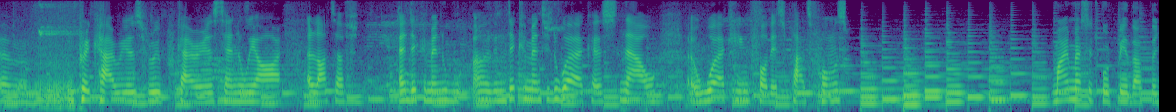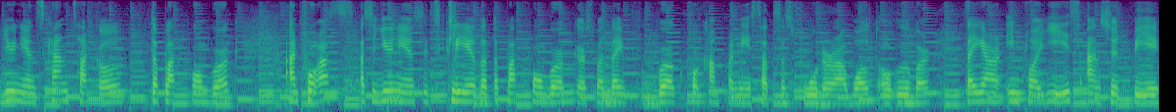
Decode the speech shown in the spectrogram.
um, precarious, very precarious and we are a lot of undocumented, undocumented workers now uh, working for these platforms. My message would be that the unions can tackle the platform work and for us as a unions it's clear that the platform workers when they work for companies such as Foodora, Wolt or Uber they are employees and should be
